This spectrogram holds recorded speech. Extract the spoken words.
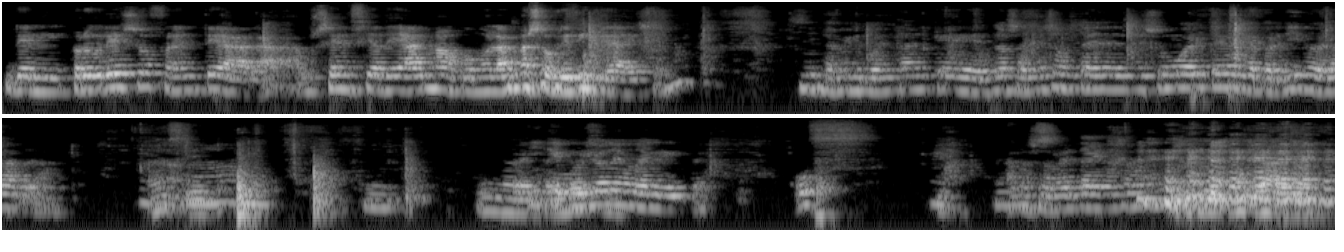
del progreso frente a la ausencia de alma o cómo el alma sobrevive a eso. ¿no? Sí, también cuentan que dos años antes de su muerte había perdido el habla Ah, sí. y que 92. murió de una gripe. Uf, A los 92 años. claro,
